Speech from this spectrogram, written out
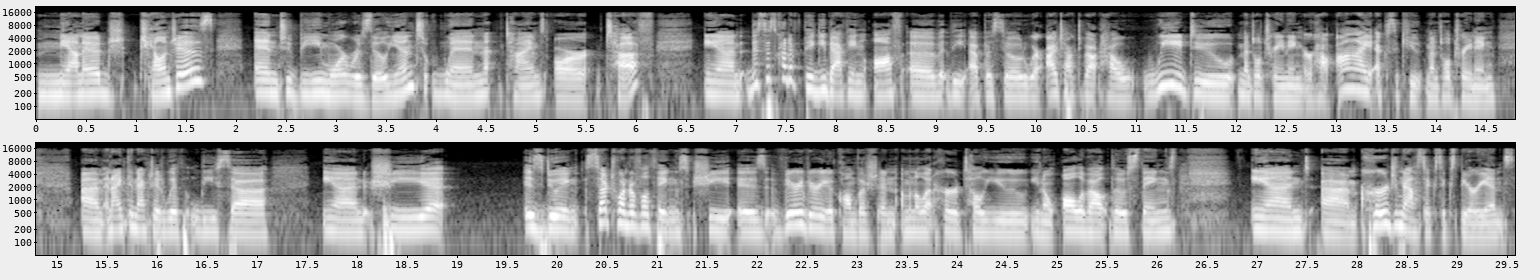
manage challenges and to be more resilient when times are tough. And this is kind of piggybacking off of the episode where I talked about how we do mental training or how I execute mental training. Um, and I connected with Lisa, and she is doing such wonderful things. She is very, very accomplished, and I'm going to let her tell you, you know, all about those things and um, her gymnastics experience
